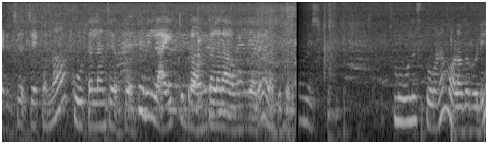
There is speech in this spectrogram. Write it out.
അടിച്ചു വെച്ചേക്കുന്ന കൂട്ടെല്ലാം ചേർത്ത് വെച്ച് ഇനി ലൈറ്റ് ബ്രൗൺ കളർ ആവുന്നത് വരെ ഇളക്കി കൊടുക്കും മൂന്ന് സ്പൂണ് മുളക് പൊടി.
